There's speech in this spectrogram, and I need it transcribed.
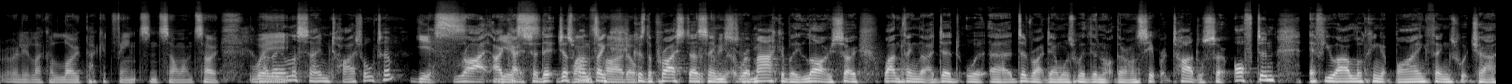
really like a low picket fence and so on. So we. Are they on the same title, Tim? yes. Right. Okay. Yes. So that just one, thing because the price does Good seem question. remarkably low. So one thing that I did uh, did write down was whether or not they're on separate titles. So often, if you are looking at buying things which are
